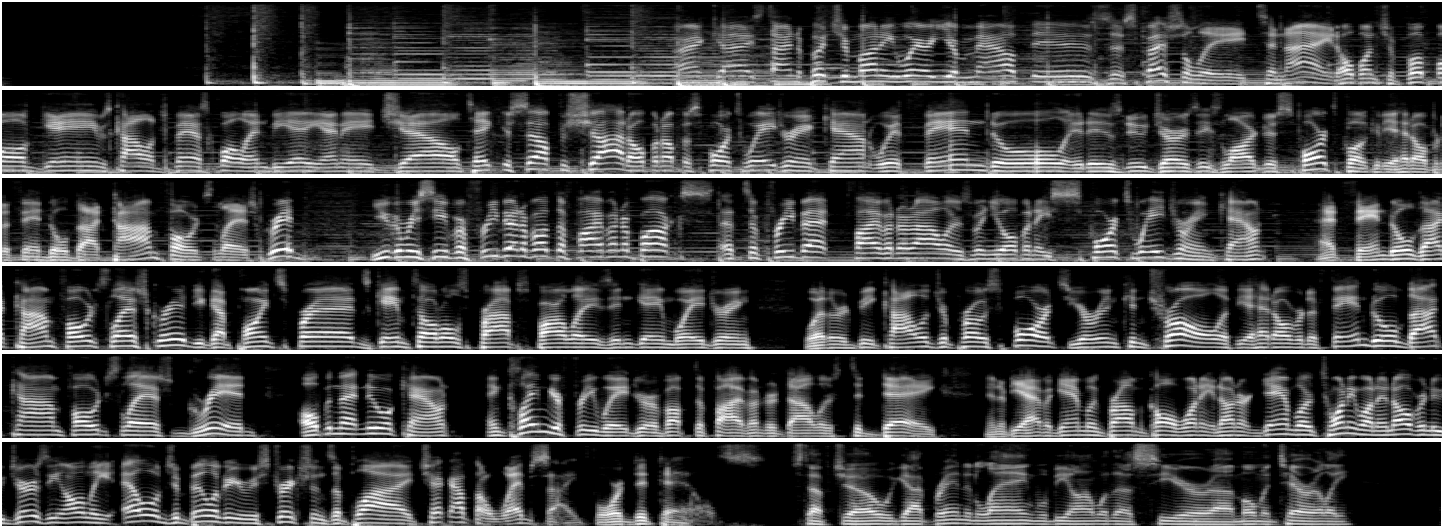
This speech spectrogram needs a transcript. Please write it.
Put your money where your mouth is, especially tonight. A whole bunch of football games, college basketball, NBA, NHL. Take yourself a shot. Open up a sports wagering account with FanDuel. It is New Jersey's largest sports book. If you head over to fanduel.com forward slash grid, you can receive a free bet of up to 500 bucks. That's a free bet, $500 when you open a sports wagering account at fanduel.com forward slash grid. You got point spreads, game totals, props, parlays, in game wagering. Whether it be college or pro sports, you're in control if you head over to fanduel.com forward slash grid, open that new account, and claim your free wager of up to $500 today. And if you have a gambling problem, call 1 800 Gambler 21 and over, New Jersey only. Eligibility restrictions apply. Check out the website for details. Stuff, Joe. We got Brandon Lang will be on with us here uh, momentarily.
